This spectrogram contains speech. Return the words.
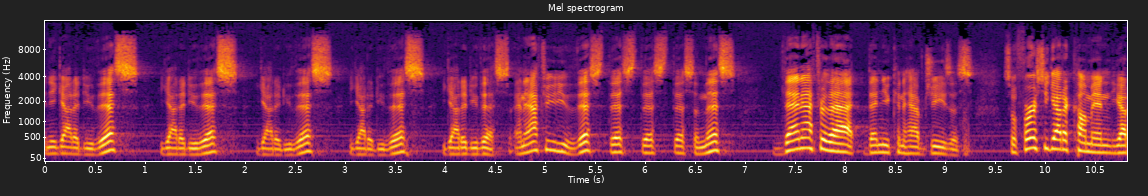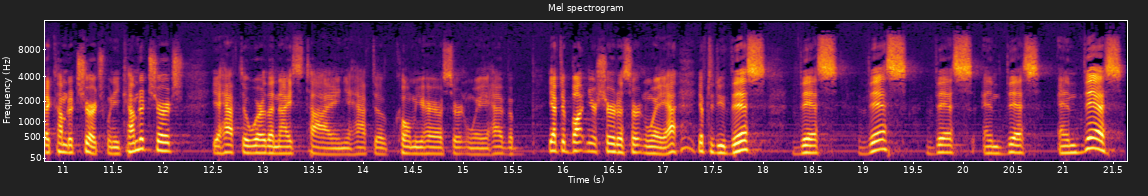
and you got to do this. You got to do this. You got to do this. You got to do this. You got to do this. And after you do this, this, this, this, and this, then after that, then you can have Jesus. So first you got to come in. You got to come to church. When you come to church, you have to wear the nice tie and you have to comb your hair a certain way. You have, a, you have to button your shirt a certain way. You have to do this, this, this, this, and this, and this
